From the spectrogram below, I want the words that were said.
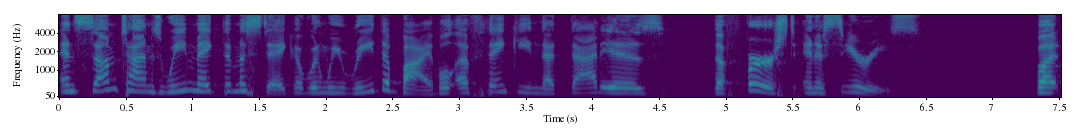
And sometimes we make the mistake of when we read the Bible of thinking that that is the first in a series. But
